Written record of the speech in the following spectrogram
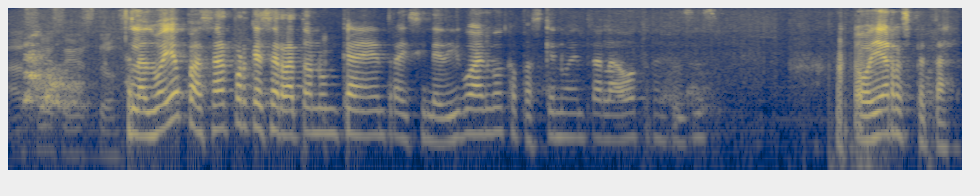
Así es esto. Se las voy a pasar porque ese rato nunca entra y si le digo algo capaz que no entra la otra, entonces lo voy a respetar.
